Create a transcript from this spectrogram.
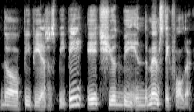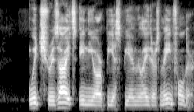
the PPSSPP, it should be in the memstick folder, which resides in your PSP emulator's main folder.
